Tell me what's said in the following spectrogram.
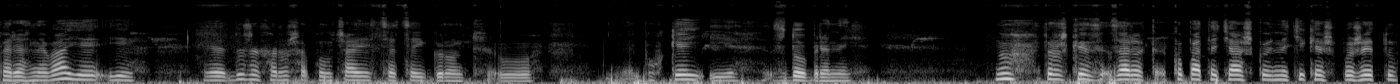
перегниває і е, дуже хороша виходить цей ґрунт пухкий і здобрений. Ну, трошки зараз копати тяжко не тільки ж по житу,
